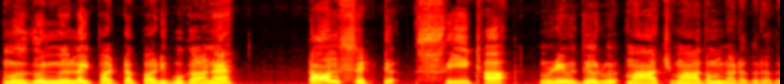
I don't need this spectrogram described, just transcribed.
முதுநிலை பட்ட படிப்புக்கான டான்செட் சீட்டா நுழைவுத் தேர்வு மார்ச் மாதம் நடக்கிறது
